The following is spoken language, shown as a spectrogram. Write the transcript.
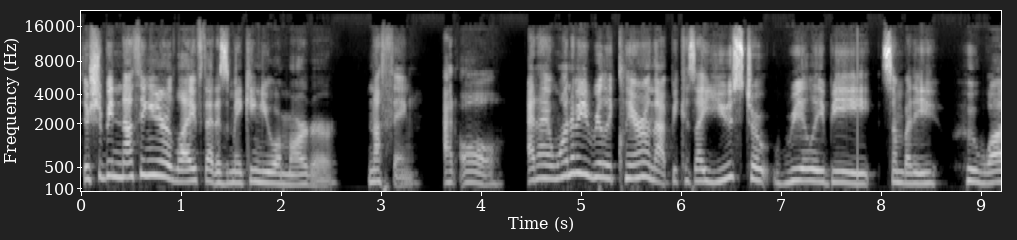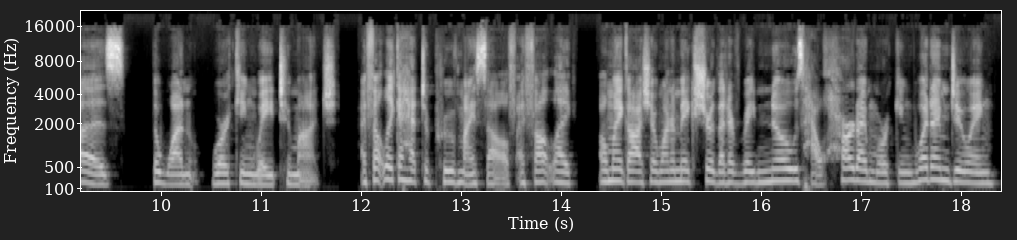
There should be nothing in your life that is making you a martyr. Nothing at all. And I want to be really clear on that because I used to really be somebody who was the one working way too much. I felt like I had to prove myself. I felt like, oh my gosh, I want to make sure that everybody knows how hard I'm working, what I'm doing.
